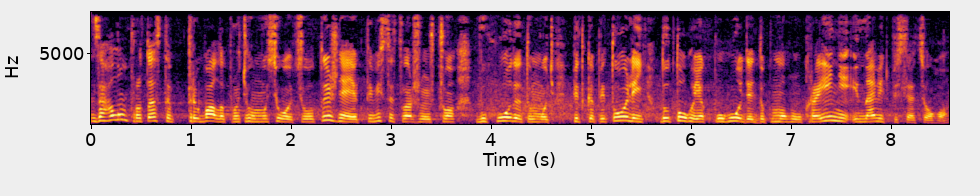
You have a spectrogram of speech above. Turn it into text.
Загалом протести тривали протягом усього цього тижня. І активісти стверджують, що виходитимуть під капітолій до того, як погодять допомогу Україні, і навіть після цього.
